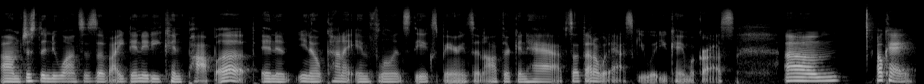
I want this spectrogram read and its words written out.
um, just the nuances of identity can pop up and you know kind of influence the experience an author can have. So I thought I would ask you what you came across. Um, okay,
